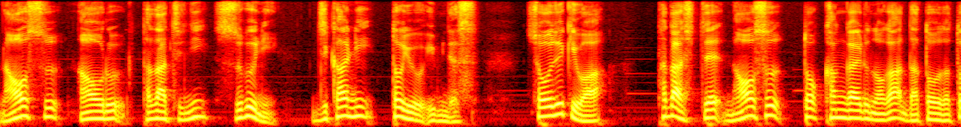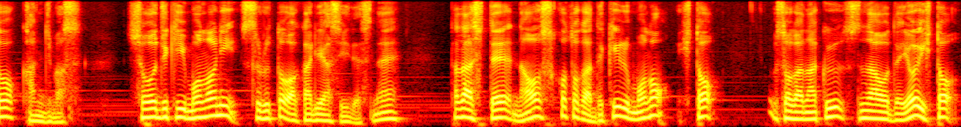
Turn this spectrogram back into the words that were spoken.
治す、治る、直ちに、すぐに、直にという意味です。正直は、正して治すと考えるのが妥当だと感じます。正直者にするとわかりやすいですね。正して治すことができる者、人、嘘がなく素直で良い人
